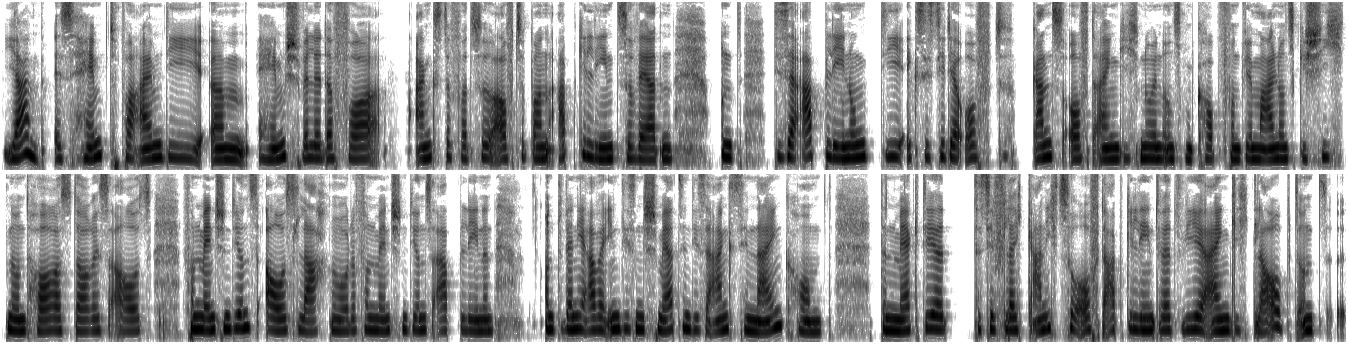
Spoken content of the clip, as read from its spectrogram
Ja, es hemmt vor allem die ähm, Hemmschwelle davor, Angst davor zu, aufzubauen, abgelehnt zu werden. Und diese Ablehnung, die existiert ja oft, ganz oft eigentlich nur in unserem Kopf und wir malen uns Geschichten und Horrorstories aus von Menschen, die uns auslachen oder von Menschen, die uns ablehnen. Und wenn ihr aber in diesen Schmerz, in diese Angst hineinkommt, dann merkt ihr, dass ihr vielleicht gar nicht so oft abgelehnt werdet, wie ihr eigentlich glaubt und äh,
